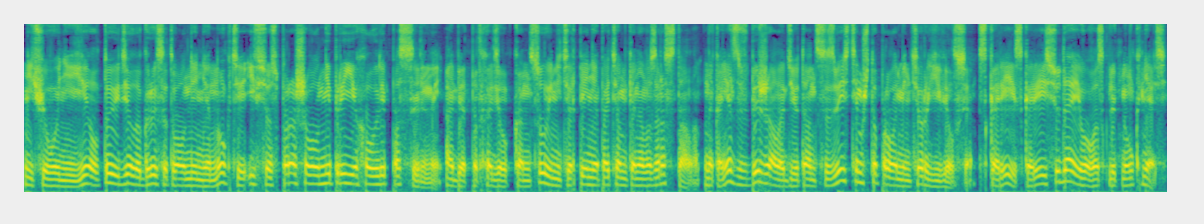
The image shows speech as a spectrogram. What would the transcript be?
Ничего не ел, то и дело грыз от волнения ногти и все спрашивал, не приехал ли посыльный. Обед подходил к концу, и нетерпение Потемкина возрастало. Наконец вбежал адъютант с известием, что парламентер явился. «Скорее, скорее сюда!» его воскликнул князь.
